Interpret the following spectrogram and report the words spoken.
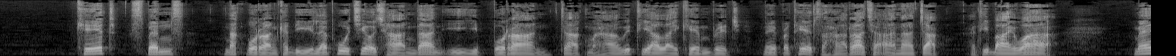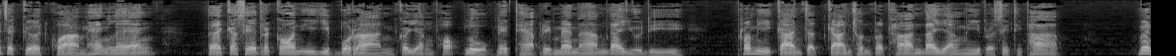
ๆ เคท สเปนส์นักโบราณคดีและผู้เชี่ยวชาญด้านอียิปต์โบราณ จากมหาวิทยาลัยเคมบริดจ์ ในประเทศสหราชอาณาจักร อธิบายว่า แม้จะเกิดความแห้งแล้ง แต่เกษตรกรอียิปต์โบราณก็ยังเพาะปลูกในแถบริมแม่น้ำได้อยู่ดี เพราะมีการจัดการชนประทานได้อย่างมีประสิทธิภาพ เมื่อ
